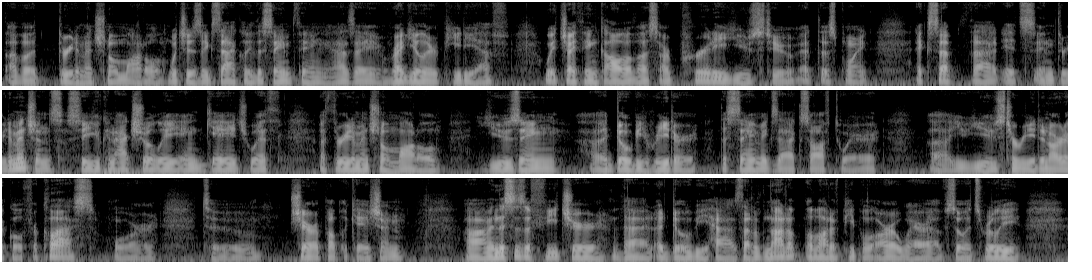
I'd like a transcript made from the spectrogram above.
of a three-dimensional model, which is exactly the same thing as a regular PDF, which I think all of us are pretty used to at this point, except that it's in three dimensions. So you can actually engage with a three-dimensional model using Adobe Reader, the same exact software uh, you use to read an article for class or to share a publication. Um, and this is a feature that Adobe has that not a, lot of people are aware of. So it's really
